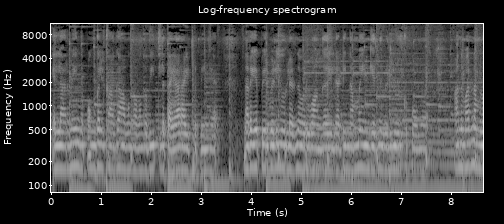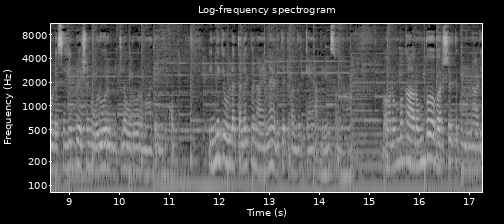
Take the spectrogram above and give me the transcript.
எல்லாருமே இந்த பொங்கலுக்காக அவங்க அவங்க வீட்டில் தயாராகிட்டு இருப்பீங்க. நிறைய பேர் வெளியூர்லேருந்து வருவாங்க இல்லாட்டி நம்ம இங்கேருந்து வெளியூருக்கு போவோம். அந்த மாதிரி நம்மளோட செலிப்ரேஷன் ஒரு ஒரு வீட்டில் ஒரு ஒரு மாதிரி இருக்கும். இன்றைக்கி உள்ள தலைப்பு நான் என்ன எடுத்துகிட்டு வந்திருக்கேன் அப்படின்னு சொன்னால் ரொம்ப கா ரொம்ப வருஷத்துக்கு முன்னாடி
